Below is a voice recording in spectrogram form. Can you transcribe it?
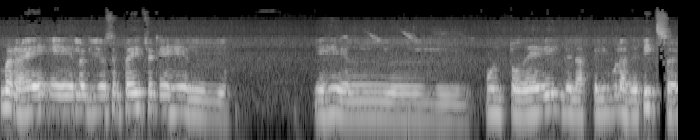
Bueno, es, es lo que yo siempre he dicho que es el es el punto débil de las películas de Pixar.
